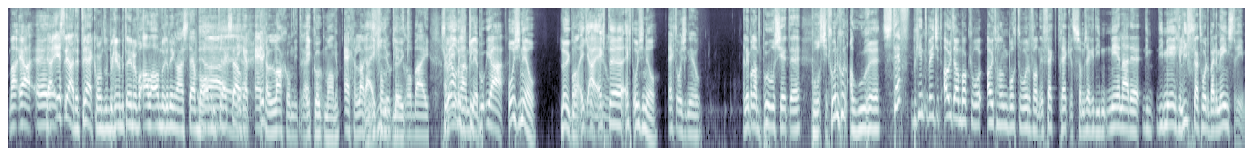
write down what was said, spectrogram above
Maar ja, eh, ja, eerst ja, de track, want we beginnen meteen over alle andere dingen aan stem, behalve Ja, die track zelf. ik heb echt gelachen om die track. Ik ook, man. Ik heb echt gelachen. Ja, Die ik vond het leuk. er al bij. Geweldige clip. Ja, Origineel. Leuk, man. Ik, ja, echt, eh, echt origineel. echt origineel. Alleen maar aan bullshit, hè. Bullshit. Gewoon, gewoon ahoeren. Stef begint een beetje het uithangbord te, wo- uithangbord te worden van Effect Trackers. Zou ik maar zeggen, die meer, naar de, die, die meer geliefd gaat worden bij de mainstream.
